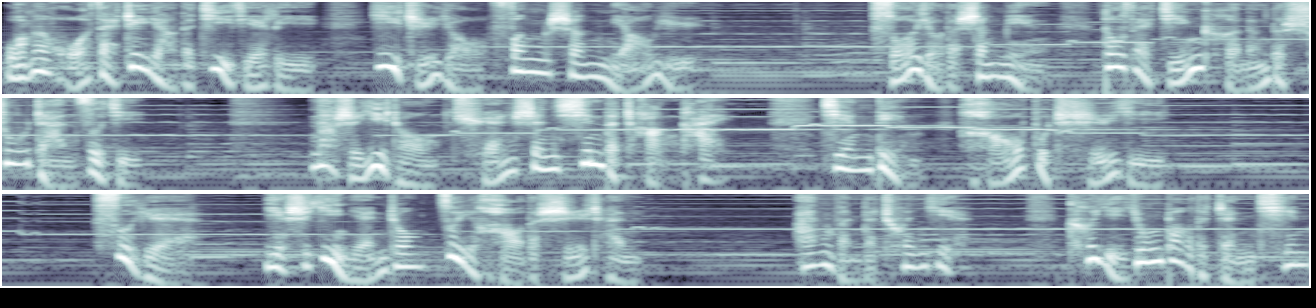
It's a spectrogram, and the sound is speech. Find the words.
我们活在这样的季节里，一直有风声鸟语，所有的生命都在尽可能的舒展自己。那是一种全身心的敞开，坚定，毫不迟疑。四月，也是一年中最好的时辰，安稳的春夜，可以拥抱的枕亲，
